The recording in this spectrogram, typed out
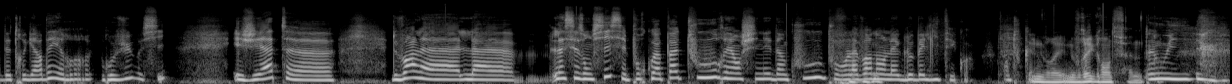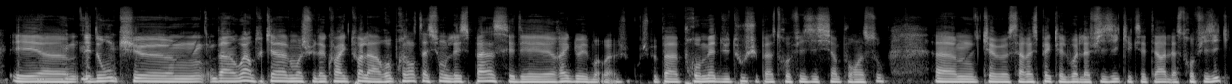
d'être regardée et re- revue aussi. Et j'ai hâte euh, de voir la, la, la saison 6 et pourquoi pas tout réenchaîner d'un coup pour l'avoir dans la globalité quoi. En tout cas. Une vraie, une vraie grande fan. Oui. Et, euh, et donc, euh, ben ouais, en tout cas, moi je suis d'accord avec toi, la représentation de l'espace et des règles, bon, voilà, je, je peux pas promettre du tout, je suis pas astrophysicien pour un saut, euh, que ça respecte les lois de la physique, etc., de l'astrophysique.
